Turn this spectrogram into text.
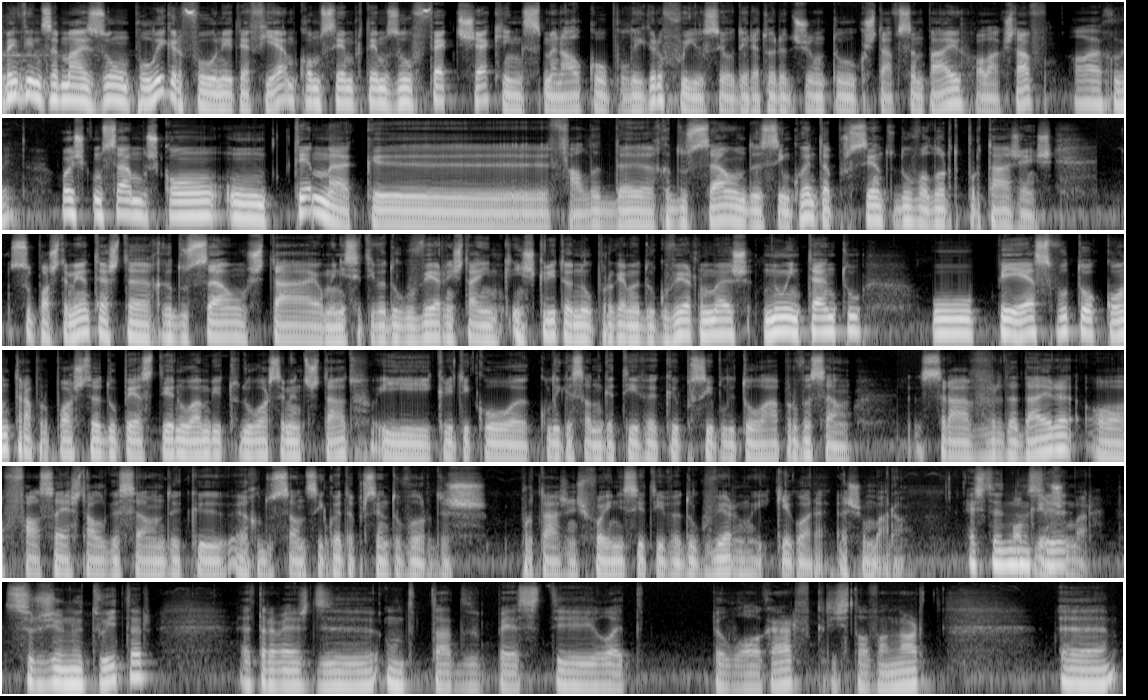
Bem-vindos a mais um Polígrafo NIT FM. Como sempre, temos o fact-checking semanal com o Polígrafo e o seu diretor adjunto, Gustavo Sampaio. Olá, Gustavo. Olá, Rui. Hoje começamos com um tema que fala da redução de 50% do valor de portagens. Supostamente esta redução está é uma iniciativa do governo, está inscrita no programa do governo, mas no entanto o PS votou contra a proposta do PSD no âmbito do Orçamento de Estado e criticou a coligação negativa que possibilitou a aprovação. Será verdadeira ou falsa esta alegação de que a redução de 50% do valor das portagens foi iniciativa do governo e que agora a chumbaram. Esta denúncia surgiu no Twitter através de um deputado do PSD eleito pelo Algarve, Cristóvão Norte. Uh,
